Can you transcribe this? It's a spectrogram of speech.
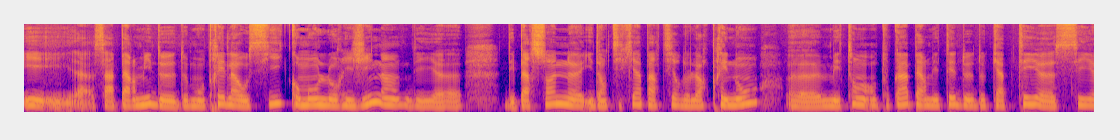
Et ça a permis de, montrer là aussi comment l'origine hein, des, des personnes identifiées à partir de leur prénom, mettant en tout cas, permettait de, capter ces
